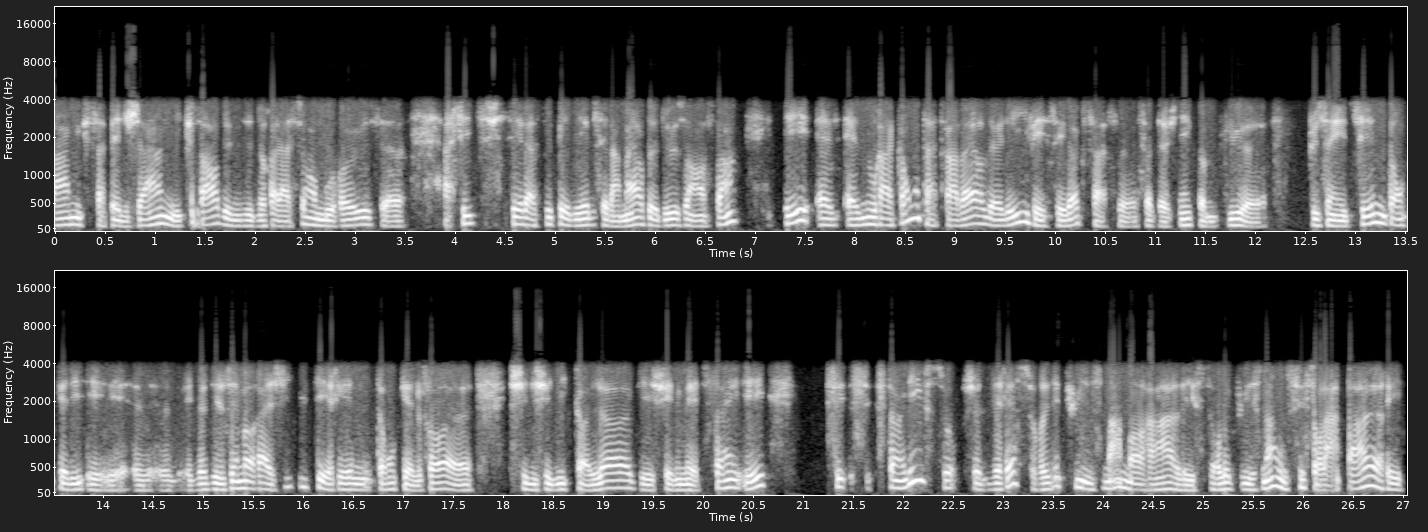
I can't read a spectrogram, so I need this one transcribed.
femme qui s'appelle Jeanne et qui sort d'une relation amoureuse euh, assez difficile, assez pénible. C'est la mère de deux enfants. Et elle, elle nous raconte à travers le livre, et c'est là que ça, ça, devient comme plus... Euh, plus intime. Donc, elle, a des hémorragies utérines. Donc, elle va euh, chez les gynécologues et chez les médecins. Et c'est un livre sur, je dirais, sur l'épuisement moral et sur l'épuisement aussi sur la peur. Et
